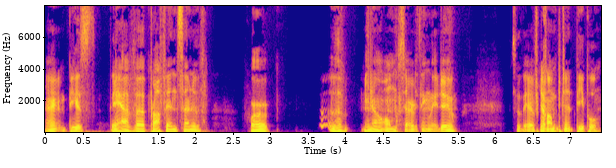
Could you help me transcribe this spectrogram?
right? Because they have a profit incentive for the, you know, almost everything they do. So they have yep. competent people.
